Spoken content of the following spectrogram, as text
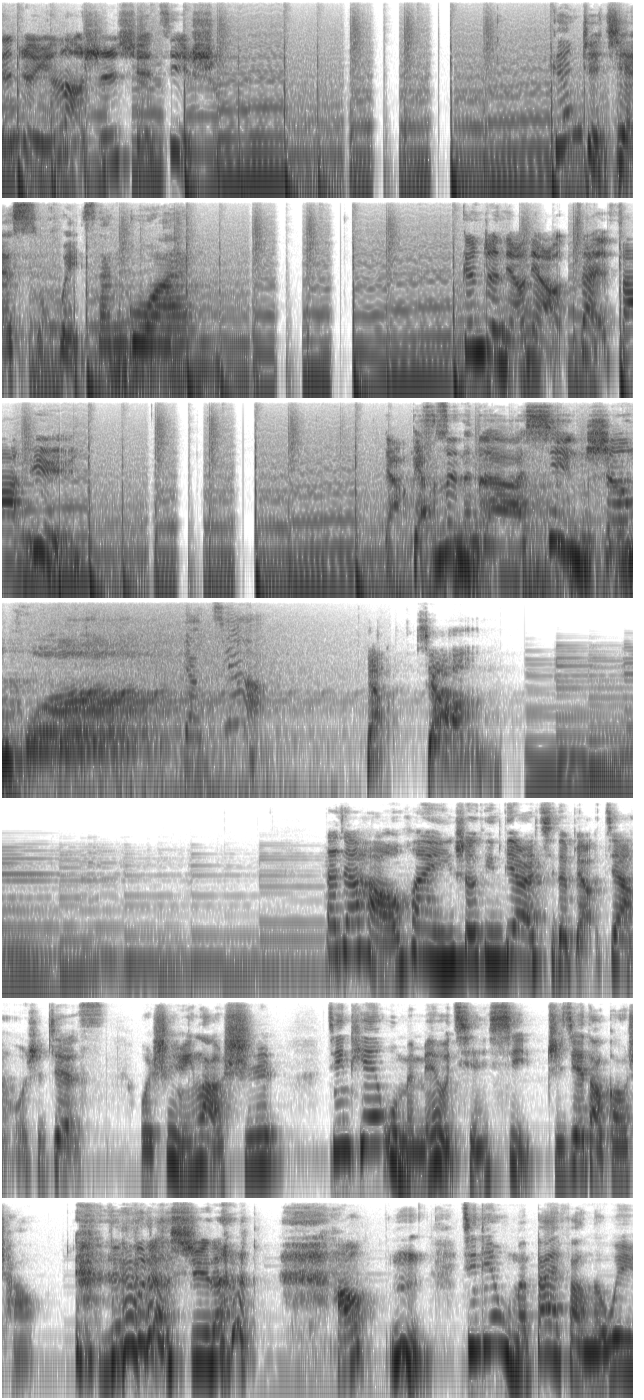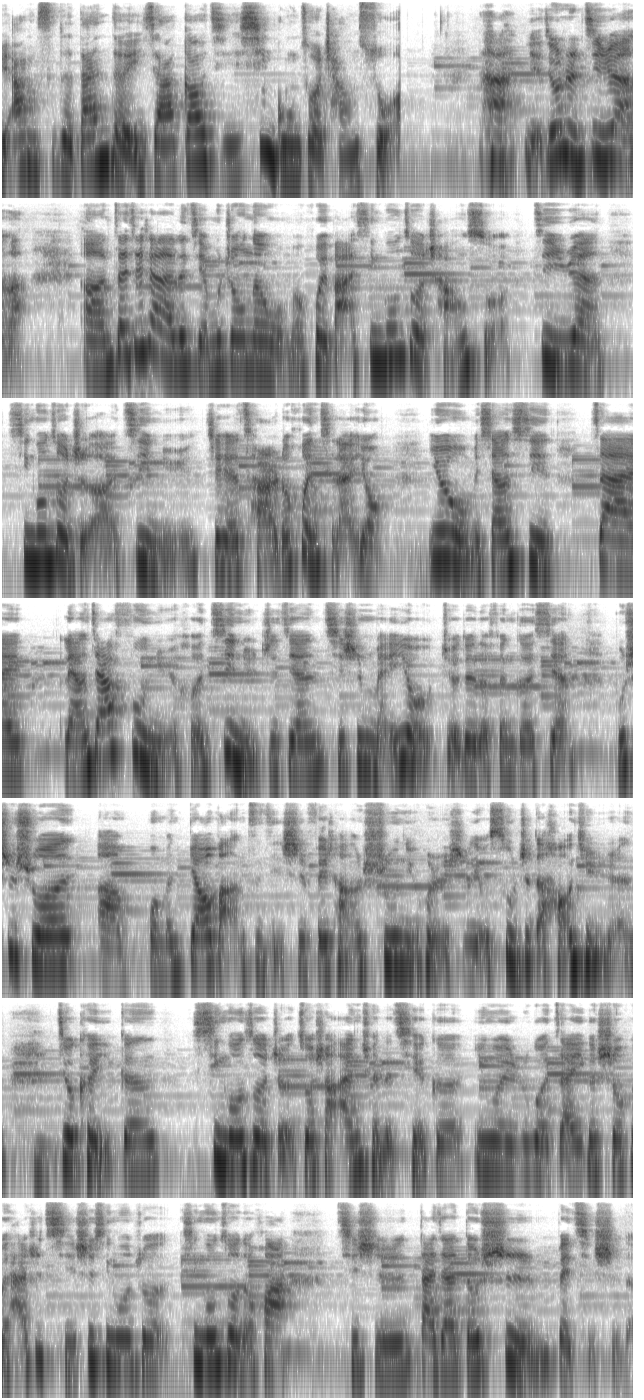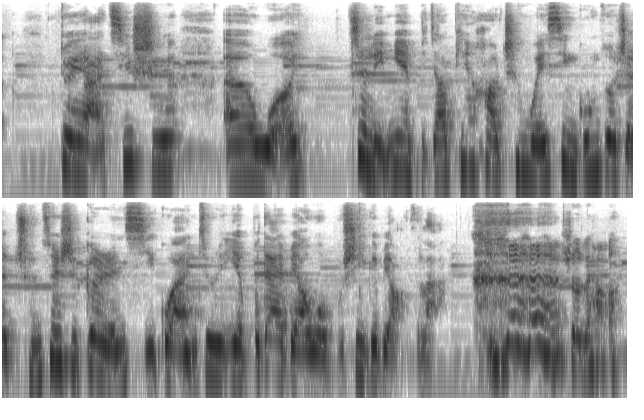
跟着云老师学技术，跟着 Jazz 毁三观，跟着鸟鸟在发育。表子们的性生活，表酱，表酱。大家好，欢迎收听第二期的表酱，我是 Jazz，我是云老师。今天我们没有前戏，直接到高潮，不整虚的。好，嗯，今天我们拜访了位于阿姆斯特丹的一家高级性工作场所，哈，也就是妓院了。嗯，在接下来的节目中呢，我们会把性工作场所、妓院、性工作者、妓女这些词儿都混起来用，因为我们相信在。良家妇女和妓女之间其实没有绝对的分割线，不是说呃我们标榜自己是非常淑女或者是有素质的好女人，就可以跟性工作者做上安全的切割。因为如果在一个社会还是歧视性工作性工作的话，其实大家都是被歧视的。对呀，其实呃我这里面比较偏好称为性工作者，纯粹是个人习惯，就是也不代表我不是一个婊子啦。说得好。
